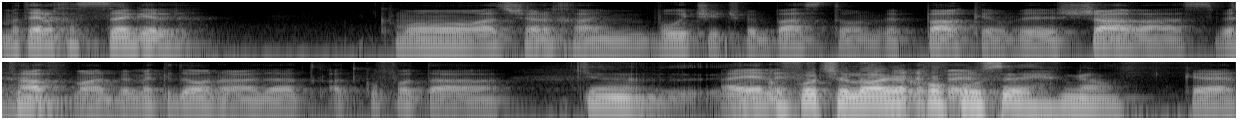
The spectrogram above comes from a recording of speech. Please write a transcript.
מתי לך סגל, כמו אז שהיה לך עם וויצ'יץ' ובסטון ופארקר ושרס והפמן ומקדונלד, הת- התקופות ה... כן, האלה. תקופות שלא היה NFL. חוק רוסי, גם. כן,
